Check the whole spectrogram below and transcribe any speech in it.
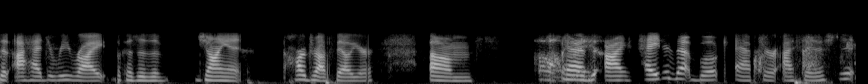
that I had to rewrite because of the giant hard drive failure. Um oh, and man. I hated that book after I finished it.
